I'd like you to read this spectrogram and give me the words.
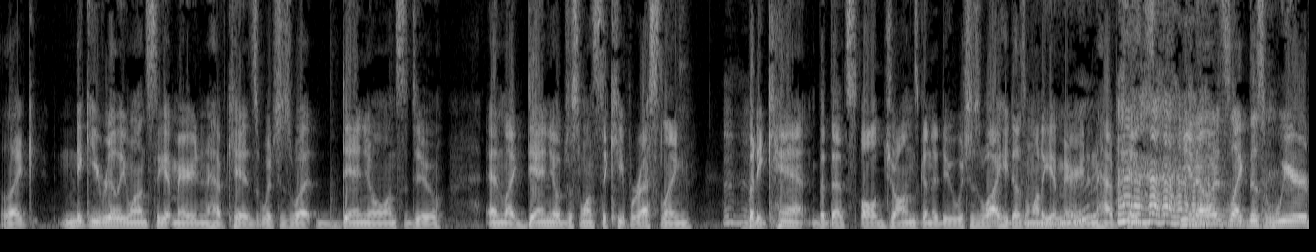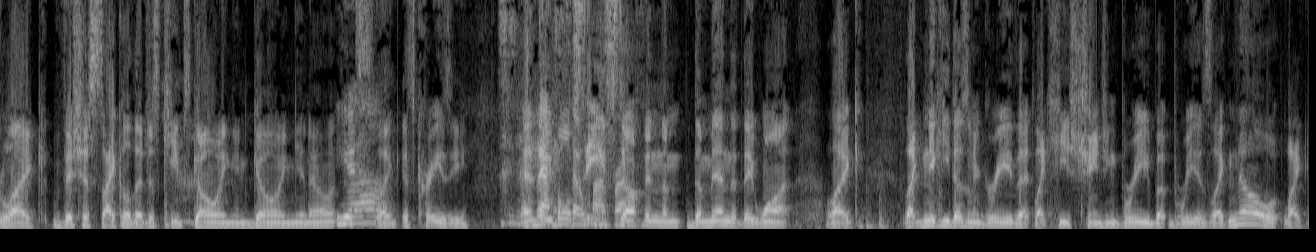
like Nikki really wants to get married and have kids, which is what Daniel wants to do, and like Daniel just wants to keep wrestling. Mm-hmm. But he can't. But that's all John's gonna do, which is why he doesn't want to get married and have kids. you know, it's like this weird, like vicious cycle that just keeps going and going. You know, Yeah. it's like it's crazy. And they both soap see stuff in the the men that they want. Like, like Nikki doesn't agree that like he's changing Brie, but Brie is like, no, like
